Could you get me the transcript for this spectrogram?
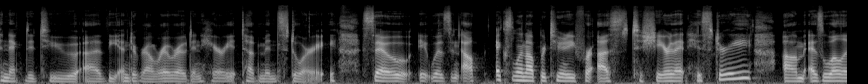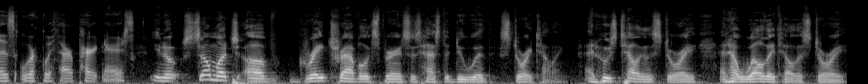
connected to uh, the Underground Railroad and Harriet Tubman's story. So it was an op- excellent opportunity for us to share that history um, as well as work with our partners. You know, so much of great travel experiences has to do with storytelling and who's telling the story and how well they tell the story.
